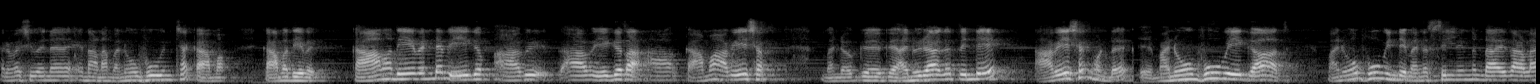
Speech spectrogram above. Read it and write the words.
പരമശിവന് എന്നാണ് മനോഭൂവിന്റെ കാമം. കാമദേവൻ. കാമദേവന്റെ വേഗം ആ വേഗത ആ കാമ ആവേശം മനോ അനുരാഗത്തിന്റെ ആവേശം കൊണ്ട് മനോഭൂവേഗാത്. മനോഭൂവിന്റെ മനസ്സിൽ നിന്നുണ്ടായതാണ്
